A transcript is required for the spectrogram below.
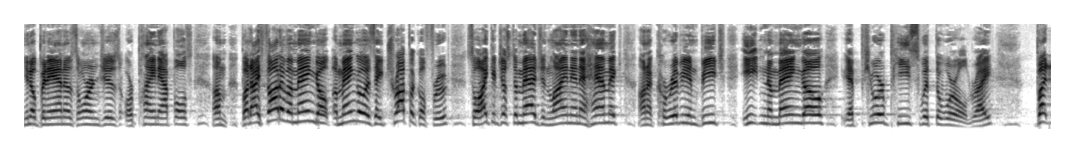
you know, bananas, oranges, or pineapples. Um, but I thought of a mango. A mango is a tropical fruit, so I could just imagine lying in a hammock on a Caribbean beach, eating a mango at pure peace with the world, right? But,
